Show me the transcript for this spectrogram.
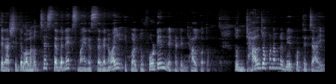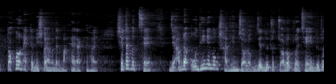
তেরাশিতে বলা হচ্ছে seven x minus seven y equal to fourteen রেখাটির ঢাল কত? তো ঢাল যখন আমরা বের করতে চাই, তখন একটা বিষয় আমাদের মাথায় রাখতে হয়। সেটা হচ্ছে যে আমরা অধীন এবং স্বাধীন চলক, যে দুটো চলক রয়েছে, এই দুটো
